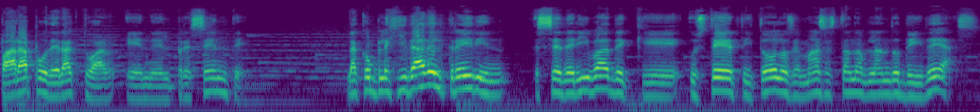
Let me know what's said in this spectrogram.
para poder actuar en el presente. La complejidad del trading se deriva de que usted y todos los demás están hablando de ideas,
